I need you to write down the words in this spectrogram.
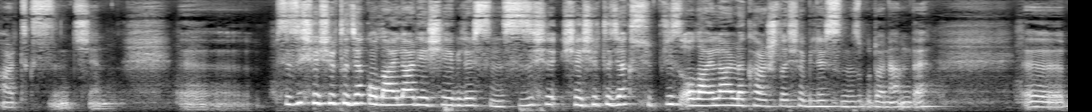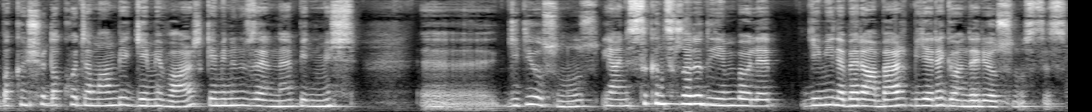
artık sizin için. Ee, sizi şaşırtacak olaylar yaşayabilirsiniz. Sizi şaşırtacak sürpriz olaylarla karşılaşabilirsiniz bu dönemde. Ee, bakın şurada kocaman bir gemi var. Geminin üzerine binmiş e, gidiyorsunuz. Yani sıkıntıları diyeyim böyle gemiyle beraber bir yere gönderiyorsunuz siz.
